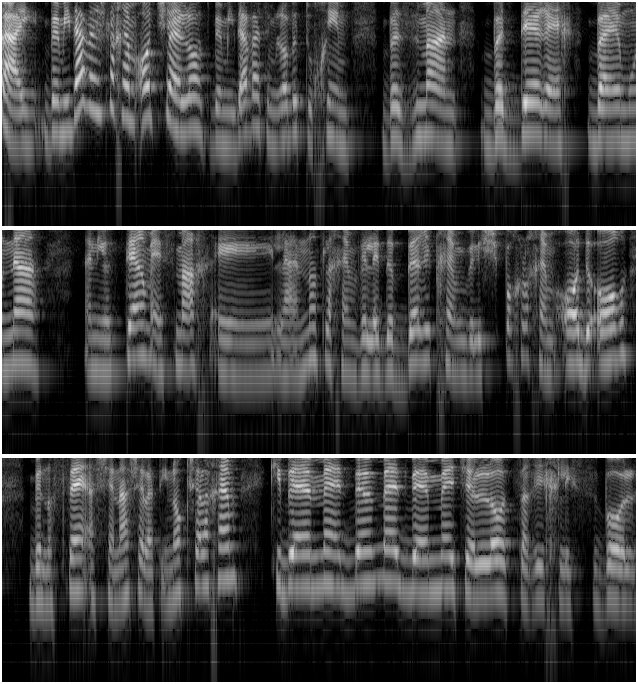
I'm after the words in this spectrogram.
אליי, במידה ויש לכם עוד שאלות, במידה ואתם לא בטוחים בזמן, בדרך, באמונה. אני יותר מאשמח אה, לענות לכם ולדבר איתכם ולשפוך לכם עוד אור בנושא השינה של התינוק שלכם, כי באמת, באמת, באמת שלא צריך לסבול.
